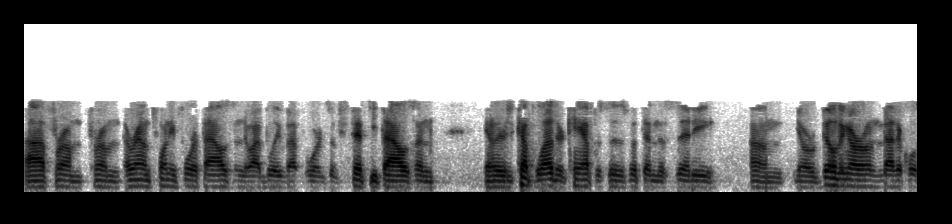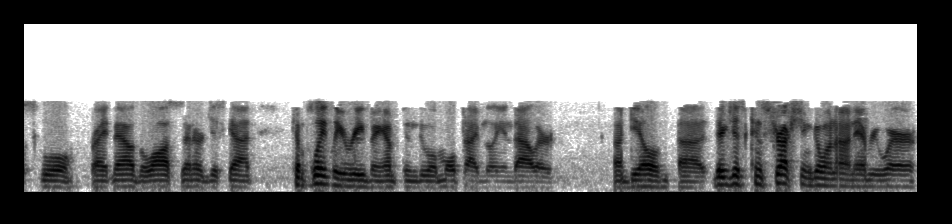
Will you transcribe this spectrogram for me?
uh, from from around 24,000 to I believe upwards of 50,000. You know, there's a couple other campuses within the city. Um, you know, we're building our own medical school right now. The law center just got completely revamped into a multi-million dollar uh, deal. Uh, there's just construction going on everywhere.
